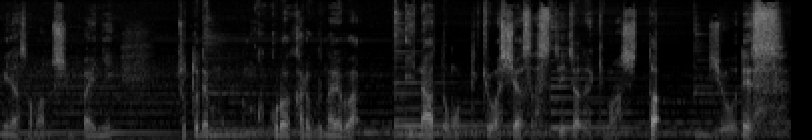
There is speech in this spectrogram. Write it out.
皆様の心配にちょっとでも心が軽くなればいいなと思って今日はシェアさせていただきました。以上です。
